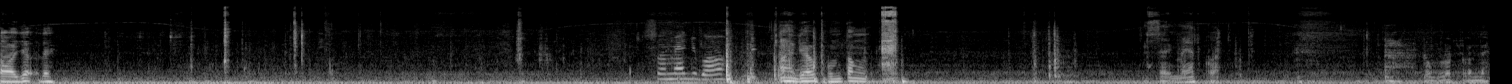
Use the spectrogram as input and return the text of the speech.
ต่อเยอะเลย ส่วนแมสอยู่บ่อ่าเดี๋ยวผมต้อง ใส่แมสก่อนอ่าลงรถก่อนเลย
